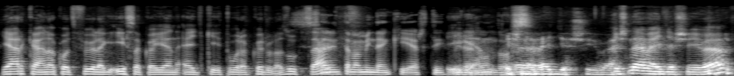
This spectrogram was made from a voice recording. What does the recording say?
járkálnak ott, főleg éjszaka ilyen egy-két óra körül az utcán. Szerintem már mindenki érti, mire Igen. gondol. És nem egyesével. És nem egyesével.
